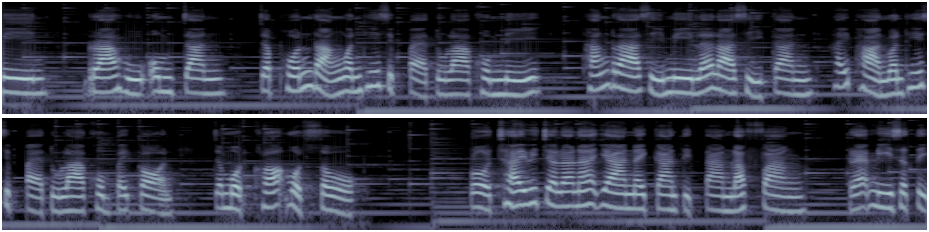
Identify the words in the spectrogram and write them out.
มีน ราหูอมจันทร์ จะพ้นหลังวันที่ 18 ตุลาคมนี้ ทั้งราศีมีนและราศีกันให้ผ่านวันที่ 18 ตุลาคมไปก่อน จะหมดเคราะห์หมดโศก โปรดใช้วิจารณญาณในการติดตามรับฟัง และมีสติ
